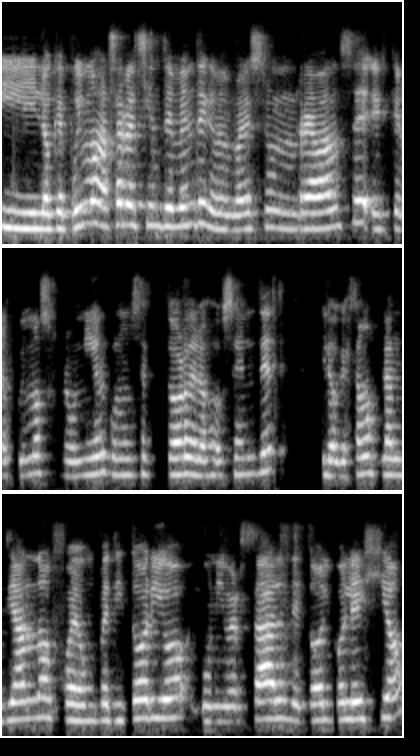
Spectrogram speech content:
Y lo que pudimos hacer recientemente, que me parece un reavance, es que nos pudimos reunir con un sector de los docentes y lo que estamos planteando fue un petitorio universal de todo el colegio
